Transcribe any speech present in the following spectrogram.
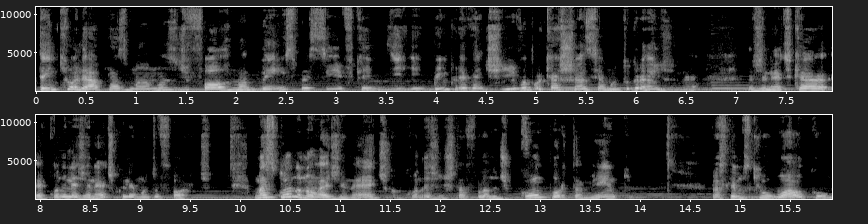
têm que olhar para as mamas de forma bem específica e, e, bem preventiva, porque a chance é muito grande, né? A genética, é, quando ele é genético, ele é muito forte. Mas quando não é genético, quando a gente está falando de comportamento, nós temos que o álcool,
